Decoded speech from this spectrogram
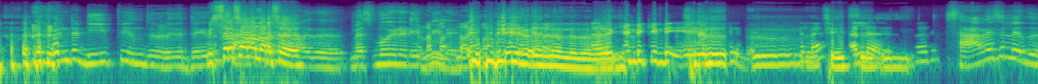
ഇതിന്റെ ഡി പി ഡി പി. കിണ്ടി കിണ്ടി. അല്ല. സാവേജ് അല്ലേ. ഇത്?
